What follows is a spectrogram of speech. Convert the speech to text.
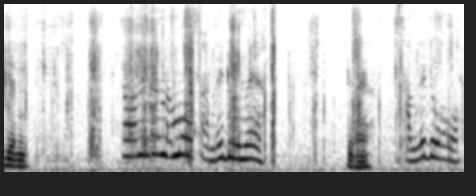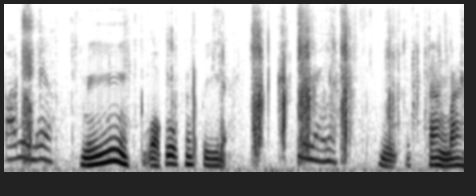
เดือนแล้วไม่ได้มะม่วงสามฤดูไหมอะอยู่ไหนอะสามฤดูของป้ามีไหมอะมีออกลูกทั้งปีแหละมี ไหนอะอยู่ข้างบ้าน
